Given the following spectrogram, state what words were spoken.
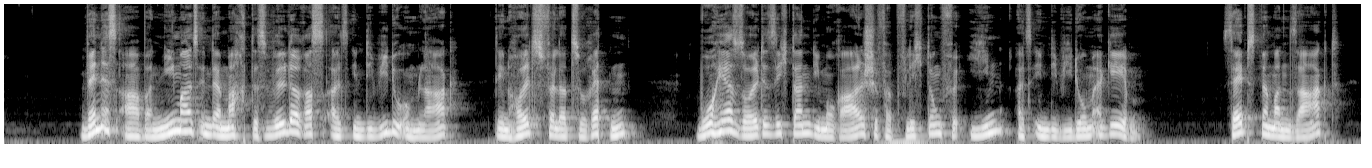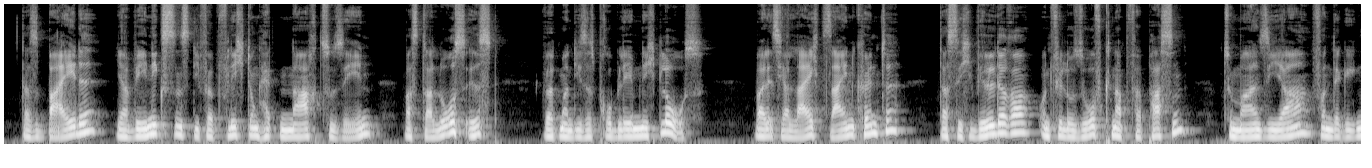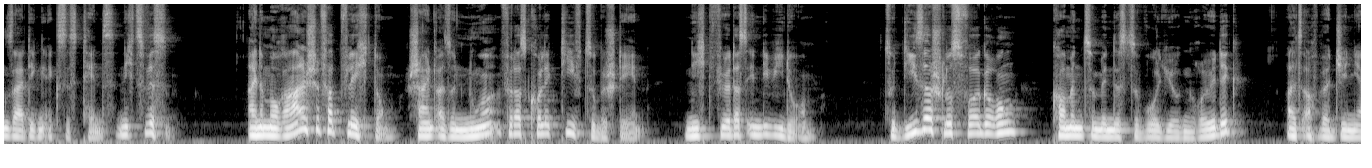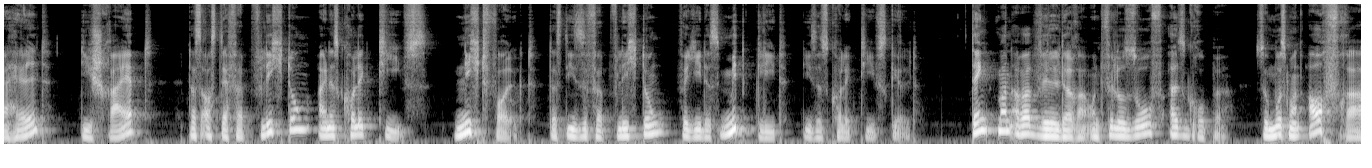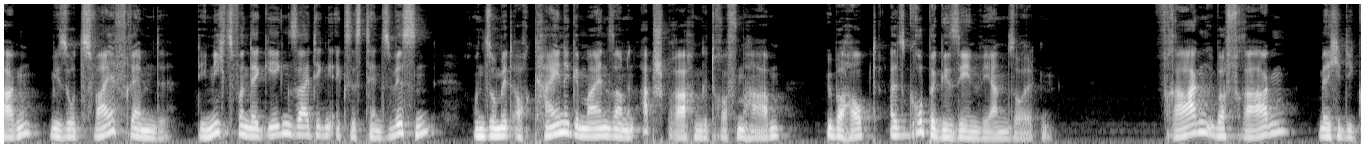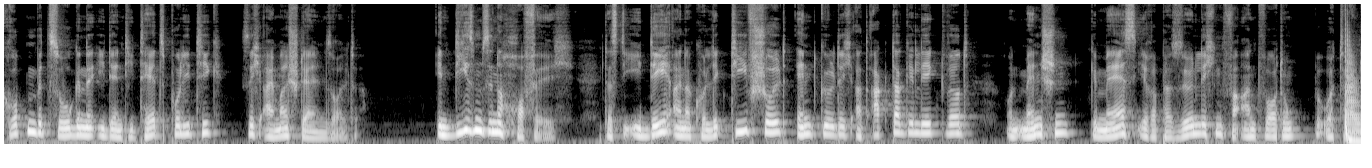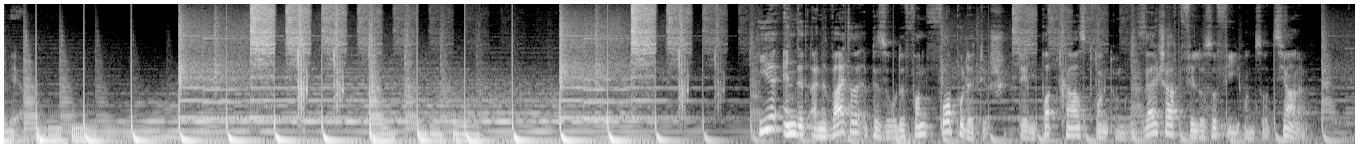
Wenn es aber niemals in der Macht des Wilderers als Individuum lag, den Holzfäller zu retten, woher sollte sich dann die moralische Verpflichtung für ihn als Individuum ergeben? Selbst wenn man sagt, dass beide ja wenigstens die Verpflichtung hätten nachzusehen, was da los ist, wird man dieses Problem nicht los, weil es ja leicht sein könnte, dass sich Wilderer und Philosoph knapp verpassen, zumal sie ja von der gegenseitigen Existenz nichts wissen. Eine moralische Verpflichtung scheint also nur für das Kollektiv zu bestehen, nicht für das Individuum. Zu dieser Schlussfolgerung kommen zumindest sowohl Jürgen Rödig als auch Virginia Held, die schreibt, dass aus der Verpflichtung eines Kollektivs nicht folgt, dass diese Verpflichtung für jedes Mitglied dieses Kollektivs gilt. Denkt man aber Wilderer und Philosoph als Gruppe, so muss man auch fragen, wieso zwei Fremde, die nichts von der gegenseitigen Existenz wissen und somit auch keine gemeinsamen Absprachen getroffen haben, überhaupt als Gruppe gesehen werden sollten. Fragen über Fragen, welche die gruppenbezogene Identitätspolitik sich einmal stellen sollte. In diesem Sinne hoffe ich, dass die Idee einer Kollektivschuld endgültig ad acta gelegt wird und Menschen gemäß ihrer persönlichen Verantwortung beurteilt werden. Hier endet eine weitere Episode von Vorpolitisch, dem Podcast rund um Gesellschaft, Philosophie und Soziale.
